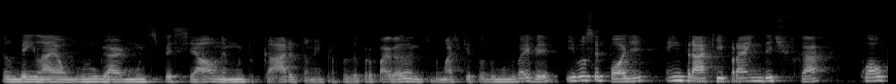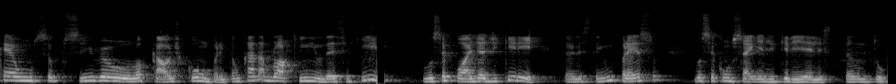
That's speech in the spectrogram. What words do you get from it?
também lá é um lugar muito especial, né? Muito caro também para fazer propaganda e tudo mais, que todo mundo vai ver. E você pode entrar aqui para identificar qual que é o seu possível local de compra. Então cada bloquinho desse aqui você pode adquirir. Então eles têm um preço, você consegue adquirir eles tanto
